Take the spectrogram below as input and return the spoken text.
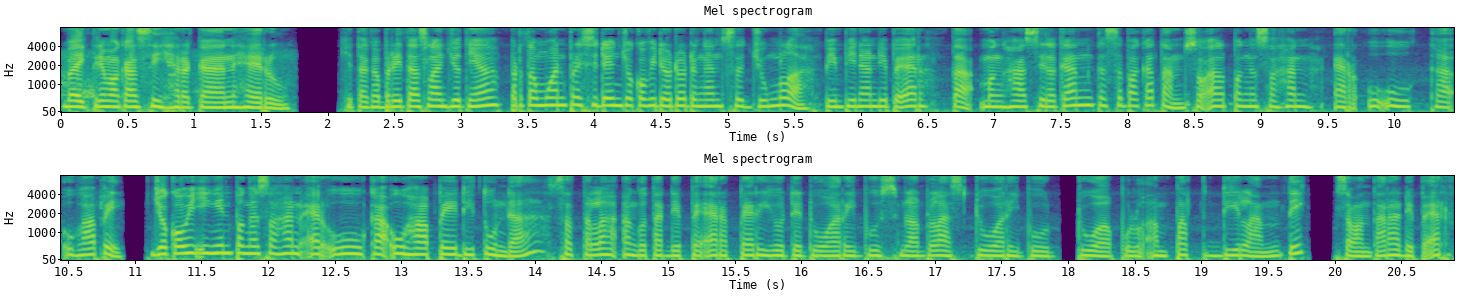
Baik, terima kasih rekan Heru. Kita ke berita selanjutnya. Pertemuan Presiden Joko Widodo dengan sejumlah pimpinan DPR tak menghasilkan kesepakatan soal pengesahan RUU KUHP. Jokowi ingin pengesahan RUU KUHP ditunda setelah anggota DPR periode 2019-2024 dilantik, sementara DPR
